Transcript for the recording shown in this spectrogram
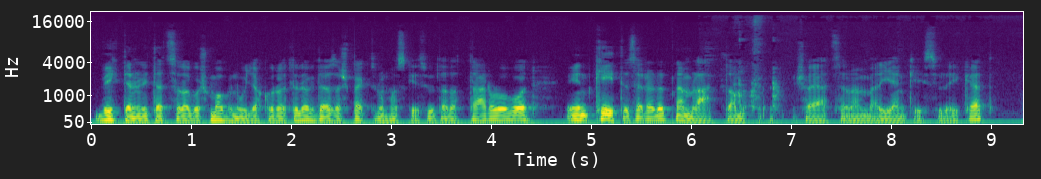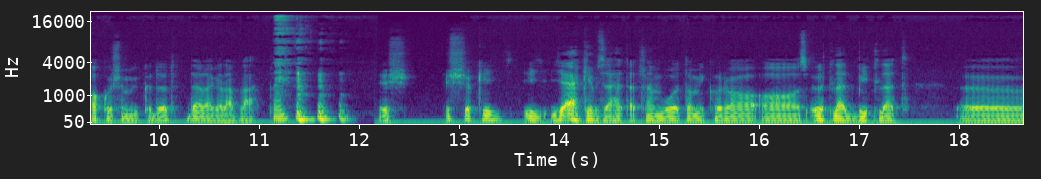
végtelenül tetszalagos magnó gyakorlatilag, de ez a Spectrumhoz készült adattároló volt. Én 2000 előtt nem láttam saját szememmel ilyen készüléket, akkor sem működött, de legalább láttam. és, és csak így, így, így elképzelhetetlen volt, amikor a, az ötlet-bitlet ö,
